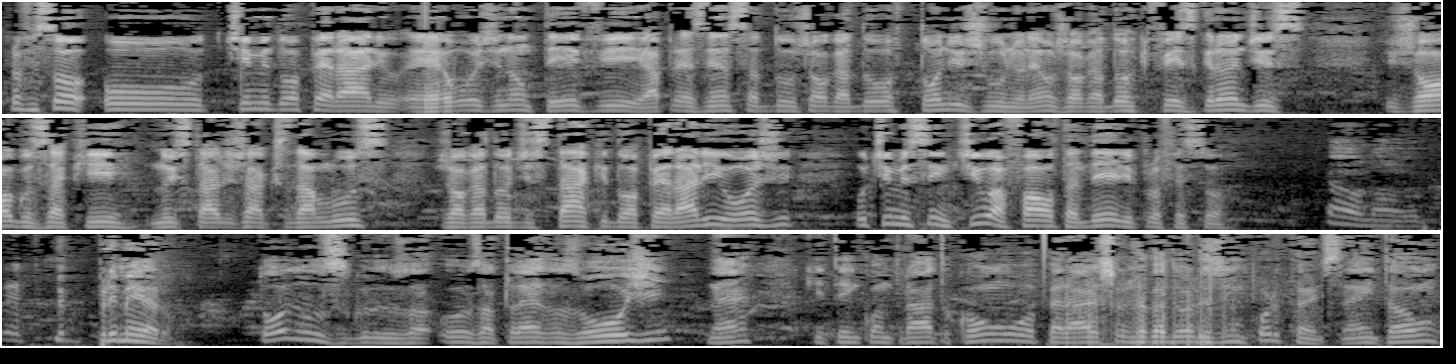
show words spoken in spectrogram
Professor, o time do Operário é, hoje não teve a presença do jogador Tony Júnior, né? Um jogador que fez grandes jogos aqui no estádio Jacques da Luz, jogador de destaque do Operário, e hoje o time sentiu a falta dele, professor? Não, não. Primeiro, todos os atletas hoje, né, que tem contrato com o Operário são jogadores importantes, né? Então,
